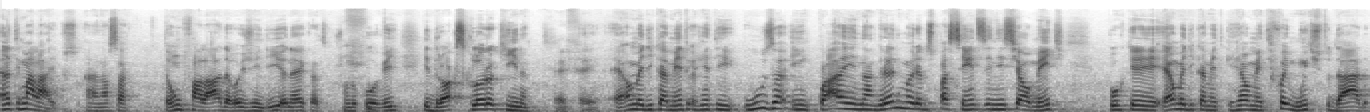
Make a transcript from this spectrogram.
antimaláricos, a nossa tão falada hoje em dia, né, com a questão do Covid, hidroxicloroquina. Perfeito. É um medicamento que a gente usa em quase, na grande maioria dos pacientes inicialmente, porque é um medicamento que realmente foi muito estudado.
